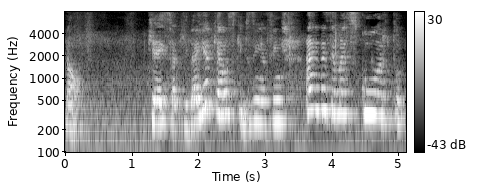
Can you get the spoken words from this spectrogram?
Não. Que é isso aqui. Daí aquelas que dizem assim, ai, mas é mais curto.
